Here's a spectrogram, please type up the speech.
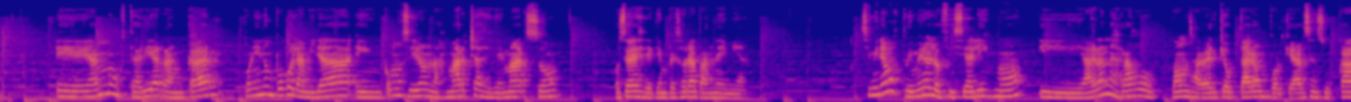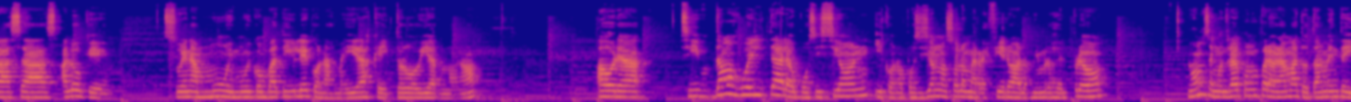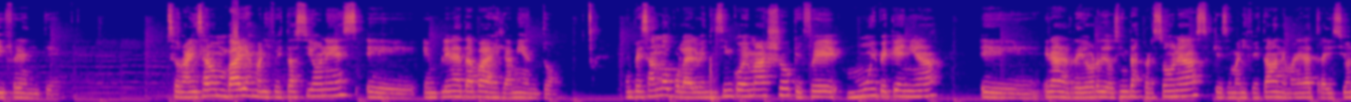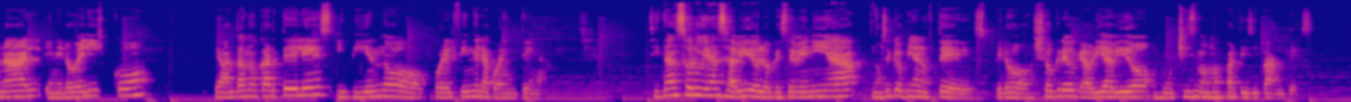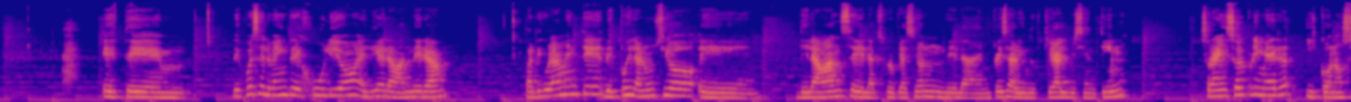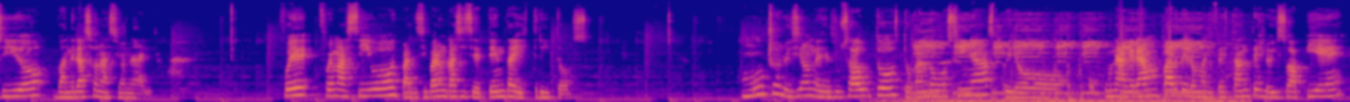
eh, a mí me gustaría arrancar poniendo un poco la mirada en cómo se dieron las marchas desde marzo, o sea, desde que empezó la pandemia. Si miramos primero el oficialismo y a grandes rasgos vamos a ver que optaron por quedarse en sus casas, algo que suena muy muy compatible con las medidas que dictó el gobierno, ¿no? Ahora, si damos vuelta a la oposición, y con oposición no solo me refiero a los miembros del PRO, nos vamos a encontrar con un panorama totalmente diferente. Se organizaron varias manifestaciones eh, en plena etapa de aislamiento, empezando por la del 25 de mayo, que fue muy pequeña, eh, eran alrededor de 200 personas que se manifestaban de manera tradicional en el obelisco, levantando carteles y pidiendo por el fin de la cuarentena. Si tan solo hubieran sabido lo que se venía, no sé qué opinan ustedes, pero yo creo que habría habido muchísimos más participantes. Este, después el 20 de julio, el Día de la Bandera, particularmente después del anuncio eh, del avance de la expropiación de la empresa agroindustrial Vicentín, se organizó el primer y conocido banderazo nacional. Fue, fue masivo y participaron casi 70 distritos. Muchos lo hicieron desde sus autos, tocando bocinas, pero una gran parte de los manifestantes lo hizo a pie,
